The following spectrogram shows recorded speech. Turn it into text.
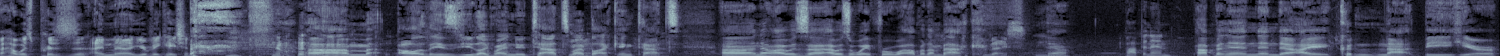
how was prison I'm uh, your vacation? all of these, you like my new tats, my Yeah. black ink tats? Uh, no, I was uh, I was away for a while, but I'm back. nice. Yeah, Popping in. popping in, and uh, I couldn't not be here.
